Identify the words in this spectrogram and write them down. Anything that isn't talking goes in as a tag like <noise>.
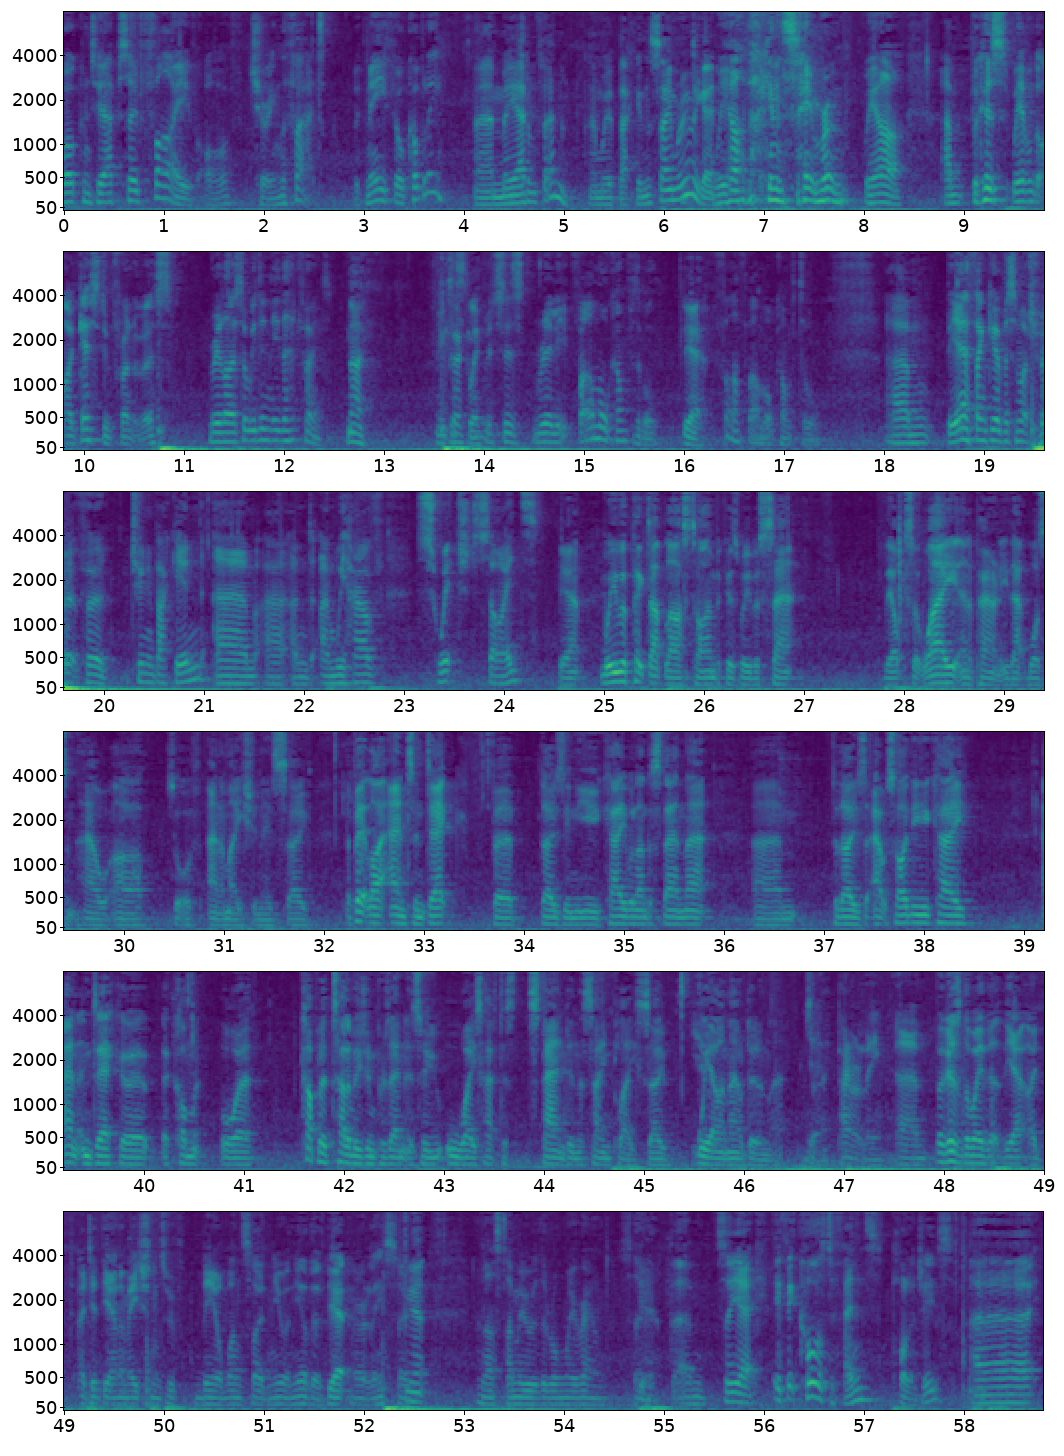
And welcome to episode 5 of Chewing the Fat. With me, Phil Cobley. And me, Adam Fairman, and we're back in the same room again. We are back in the same room. We are. Um, because we haven't got our guest in front of us, realised that we didn't need the headphones. no, exactly. Which is really far more comfortable. Yeah, Far, far more comfortable. Um, but yeah, thank you ever so much for, for tuning back in. Um, uh, and, and we have switched sides. yeah. We were picked up last time because we were sat the opposite way, and apparently that wasn't how our sort of animation is. So, a bit like Ant and Dec for those in the UK will understand that. Um, for those outside the UK, Ant and Dec are a common or a couple of television presenters who always have to stand in the same place. So we are now doing that. So. Yeah, apparently. Um, because of the way that the I, I did the animations with me on one side and you on the other, Yeah. apparently. So Yeah. and last time we were the wrong way around. So, Yeah. um, so yeah, if it caused offence, apologies. Uh,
